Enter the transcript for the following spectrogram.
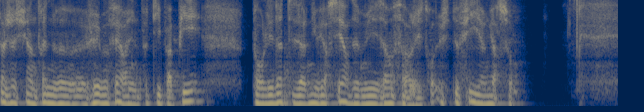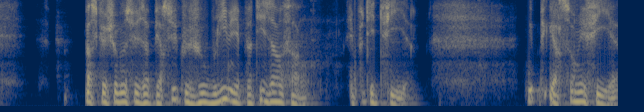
Là, je suis en train de. Je vais me faire un petit papier pour les dates d'anniversaire de mes enfants. J'ai deux filles et un garçon. Parce que je me suis aperçu que j'oublie mes petits-enfants et petites filles garçons et filles.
